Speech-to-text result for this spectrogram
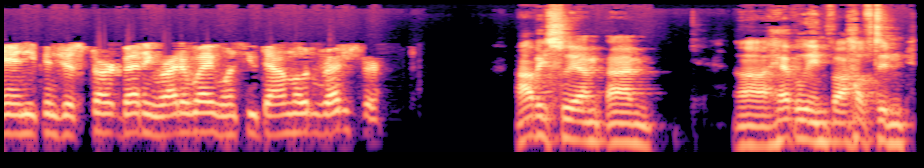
and you can just start betting right away once you download and register. Obviously, I'm, I'm uh, heavily involved in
